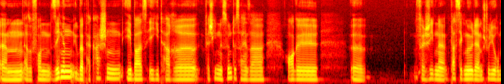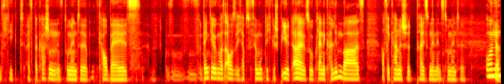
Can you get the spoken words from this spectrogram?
Ähm, also von Singen über Percussion, E-Bass, E-Gitarre, verschiedene Synthesizer, Orgel, äh, verschiedene Plastikmüll, der im Studio rumfliegt, als Percussion-Instrumente, Cowbells. Denkt ihr irgendwas aus? Ich habe es vermutlich gespielt. Ah, so kleine Kalimbas, afrikanische traditionelle Instrumente. Und ja,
